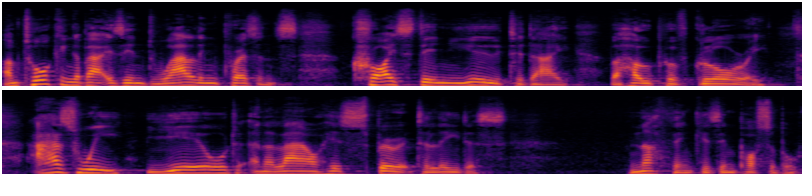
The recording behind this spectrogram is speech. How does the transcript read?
I'm talking about His indwelling presence. Christ in you today, the hope of glory. As we yield and allow His Spirit to lead us, nothing is impossible.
